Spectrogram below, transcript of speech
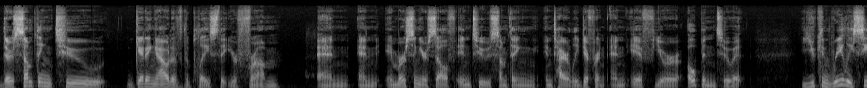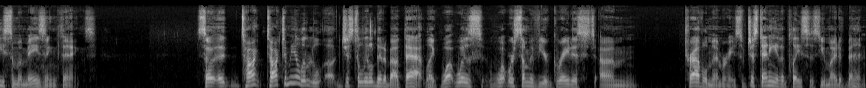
there's something to getting out of the place that you're from and and immersing yourself into something entirely different. And if you're open to it, you can really see some amazing things. So uh, talk talk to me a little, uh, just a little bit about that. Like, what was what were some of your greatest um, travel memories of just any of the places you might have been?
